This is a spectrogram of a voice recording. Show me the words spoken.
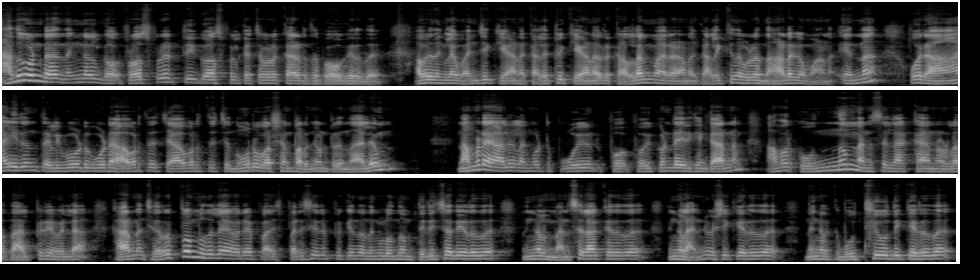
അതുകൊണ്ട് നിങ്ങൾ പ്രോസ്പെറിറ്റി ഗോസ്പൽ കച്ചവടക്കാരുടെ അടുത്ത് പോകരുത്. അവർ നിങ്ങളെ വഞ്ചിക്കുകയാണ് കളിപ്പിക്കുകയാണ് അവർ കള്ളന്മാരാണ് കളിക്കുന്ന ഇവിടെ നാടകമാണ് എന്ന് ഒരായിരം തെളിവോടുകൂടെ ആവർത്തിച്ച് ആവർത്തിച്ച് നൂറ് വർഷം പറഞ്ഞുകൊണ്ടിരുന്നാലും നമ്മുടെ ആളുകൾ അങ്ങോട്ട് പോയി പോയിക്കൊണ്ടേയിരിക്കും. കാരണം അവർക്കൊന്നും മനസ്സിലാക്കാനുള്ള താല്പര്യമില്ല. കാരണം ചെറുപ്പം മുതലേ അവരെ പരിശീലിപ്പിക്കുന്നത് നിങ്ങളൊന്നും തിരിച്ചറിയരുത്. നിങ്ങൾ മനസ്സിലാക്കരുത്. നിങ്ങൾ അന്വേഷിക്കരുത്. നിങ്ങൾക്ക് ബുദ്ധി ഉദിക്കരുത്.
